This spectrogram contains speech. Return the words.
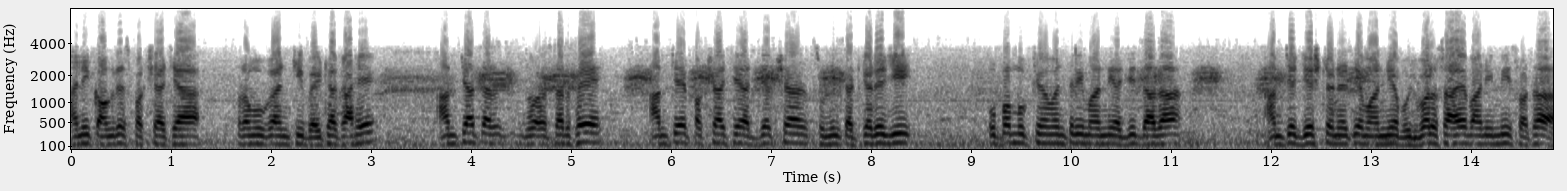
आणि काँग्रेस पक्षाच्या प्रमुखांची बैठक आहे. आमच्या तर तर्फे आमचे पक्षाचे अध्यक्ष सुनील तटकरेजी उपमुख्यमंत्री माननीय अजितदादा आमचे ज्येष्ठ नेते मान्य भुजबळ साहेब आणि मी स्वतः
